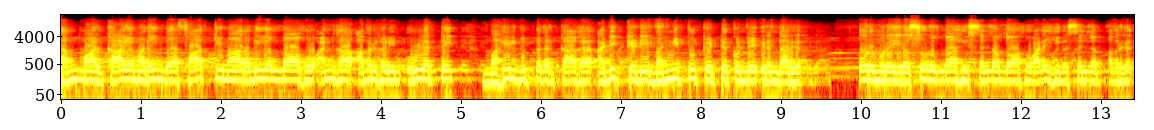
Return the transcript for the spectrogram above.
தம்மால் காயமடைந்த ஃபாத்திமா ரதியல்லாஹு அன்ஹா அவர்களின் உள்ளத்தை மகிழ்விப்பதற்காக அடிக்கடி மன்னிப்பு கேட்டுக்கொண்டே இருந்தார்கள். ஒரு முறை ரசூலுல்லாஹி ஸல்லல்லாஹு அலைஹி வசல்லம் அவர்கள்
